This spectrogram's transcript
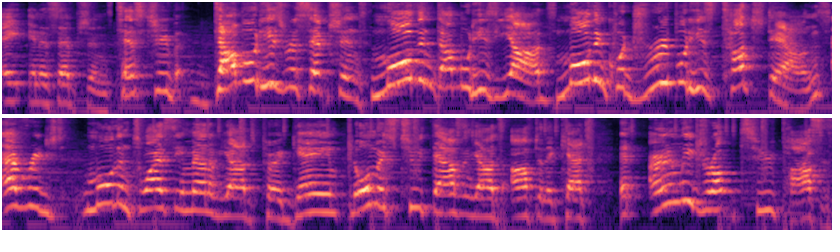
eight interceptions. Test tube doubled his receptions, more than doubled his yards, more than quadrupled his touchdowns, averaged more than twice the amount of yards per game, almost 2,000 yards after the catch, and only dropped two passes.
